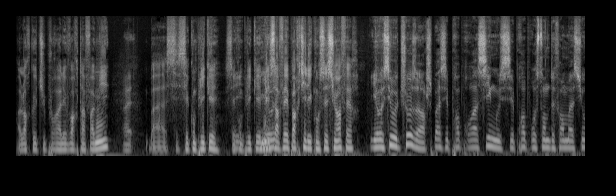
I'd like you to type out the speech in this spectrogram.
alors que tu pourrais aller voir ta famille, Ouais. bah c'est compliqué, c'est compliqué mais ça fait partie des concessions à faire. Il y a aussi autre chose, alors je sais pas si c'est propre au Racing ou si c'est propre au centre de formation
